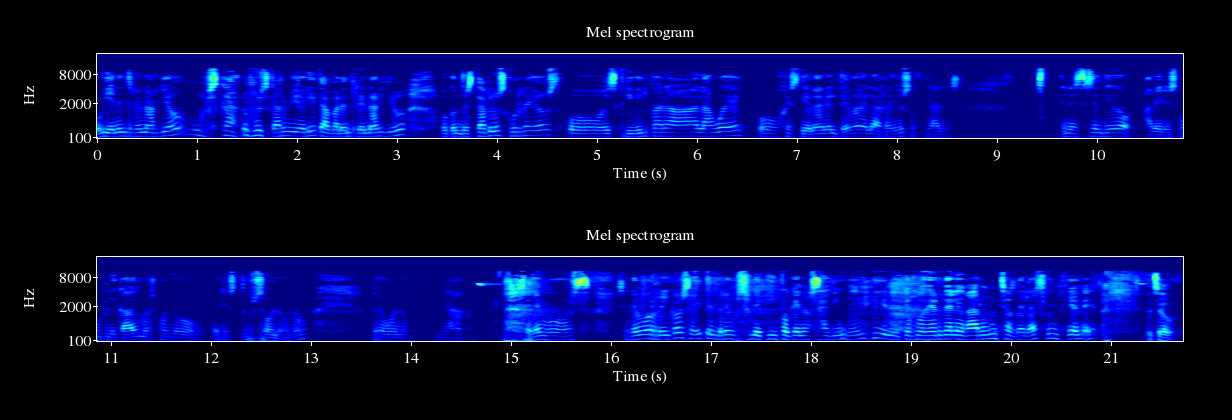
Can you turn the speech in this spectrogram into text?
o bien entrenar yo, buscar, buscar mi horita para entrenar yo, o contestar los correos, o escribir para la web, o gestionar el tema de las redes sociales. En ese sentido, a ver, es complicado y más cuando eres tú solo, ¿no? Pero bueno, ya seremos, seremos ricos ¿eh? y tendremos un equipo que nos ayude y en el que poder delegar muchas de las funciones. De hecho,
